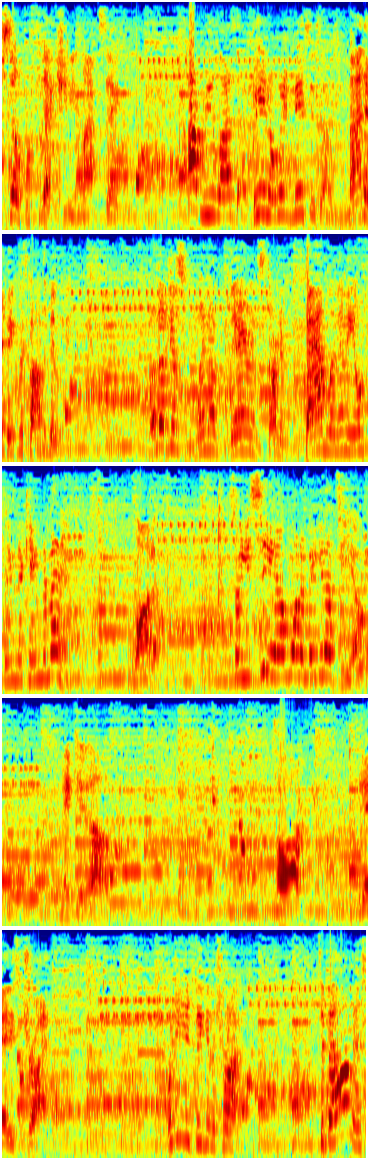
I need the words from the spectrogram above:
self-reflection, you might say. I realized that being a witness is a mighty big responsibility. But I just went up there and started babbling any old thing that came to mind. Lotta. So you see, I want to make it up to y'all. Make it up? Talk. Today's trial. What did you think of the trial? To be honest,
